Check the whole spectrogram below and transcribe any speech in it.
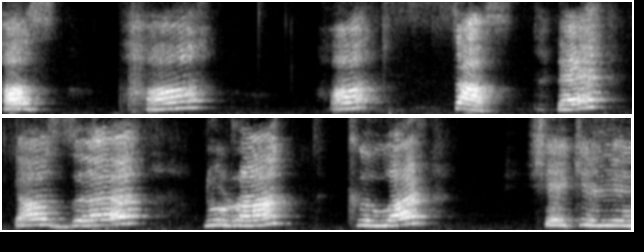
Has, ha, hassas ve yazı duran kıllar şeklinde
